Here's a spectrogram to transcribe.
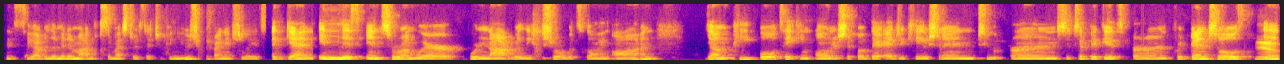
you have a limited amount of semesters that you can use your financial aid. Again, in this interim where we're not really sure what's going on, young people taking ownership of their education to earn certificates, earn credentials yeah. in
